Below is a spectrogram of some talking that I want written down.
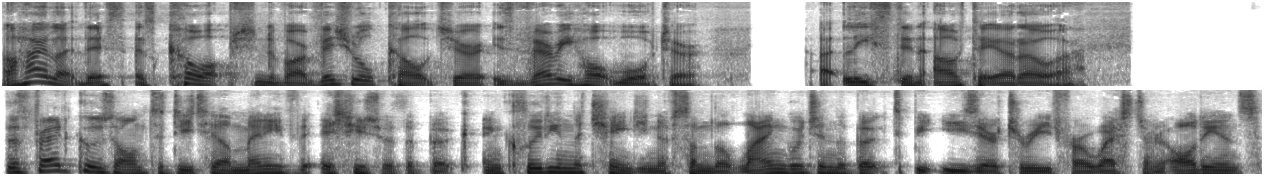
I'll highlight this as co option of our visual culture is very hot water, at least in Aotearoa. The thread goes on to detail many of the issues with the book, including the changing of some of the language in the book to be easier to read for a Western audience,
